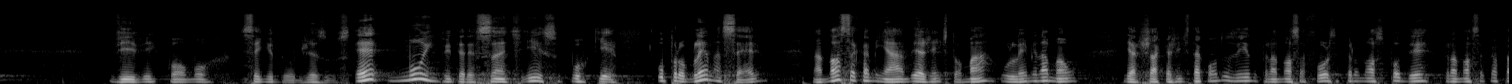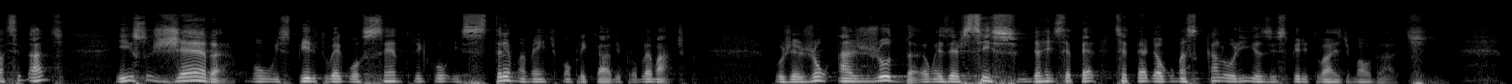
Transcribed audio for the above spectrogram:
vive como seguidor de Jesus. É muito interessante isso, porque o problema sério na nossa caminhada é a gente tomar o leme na mão e achar que a gente está conduzindo pela nossa força, pelo nosso poder, pela nossa capacidade. E isso gera um espírito egocêntrico extremamente complicado e problemático. O jejum ajuda, é um exercício que a gente se perde, se perde algumas calorias espirituais de maldade.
